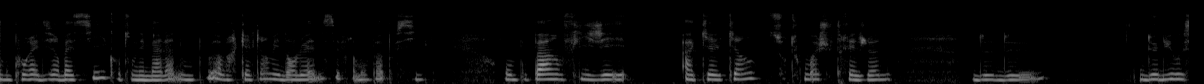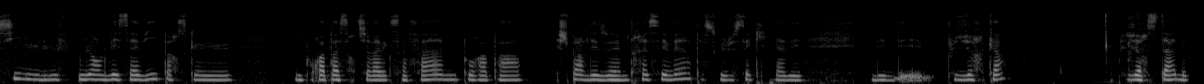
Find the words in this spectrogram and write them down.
On pourrait dire, bah si, quand on est malade, on peut avoir quelqu'un, mais dans le M, c'est vraiment pas possible. On peut pas infliger à quelqu'un, surtout moi je suis très jeune, de, de, de lui aussi lui, lui enlever sa vie parce que il pourra pas sortir avec sa femme, il pourra pas... Je parle des EM très sévères parce que je sais qu'il y a des, des, plusieurs cas, plusieurs stades.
